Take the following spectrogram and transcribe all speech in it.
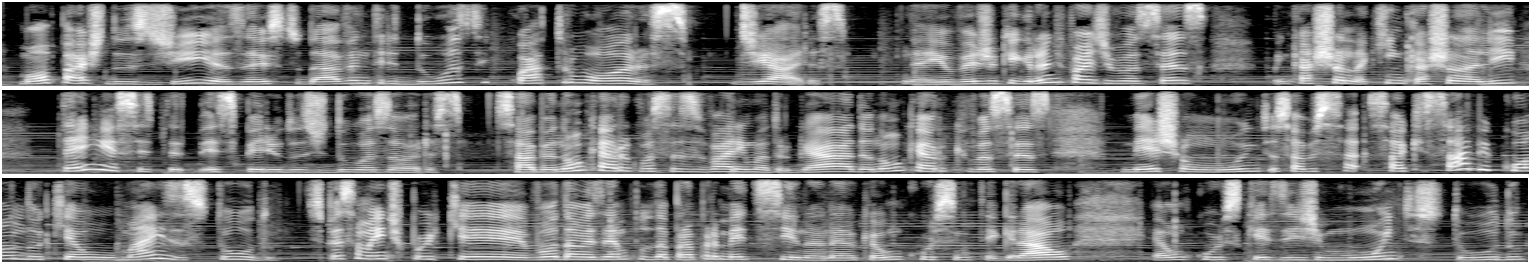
a maior parte dos dias eu estudava entre 2 e 4 horas diárias. Né? Eu vejo que grande parte de vocês, encaixando aqui, encaixando ali, tem esse, esse período de duas horas, sabe? Eu não quero que vocês varem madrugada, eu não quero que vocês mexam muito, sabe? Só que sabe quando que eu mais estudo? Especialmente porque, vou dar o exemplo da própria medicina, né? Que é um curso integral, é um curso que exige muito estudo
